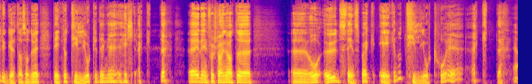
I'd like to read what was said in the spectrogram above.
trygghet. Altså, du, det er ikke noe tilgjort, den er helt ekte. eh, I den forstand at eh, Og Aud Steinsbekk er ikke noe tilgjort, hun er ekte. ja.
